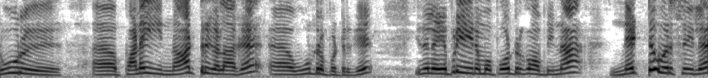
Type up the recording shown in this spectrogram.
நூறு பனை நாற்றுகளாக ஊன்றப்பட்டிருக்கு. இதில் எப்படி நம்ம போட்டிருக்கோம் அப்படின்னா நெட்டு வரிசையில்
